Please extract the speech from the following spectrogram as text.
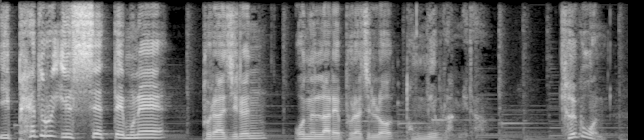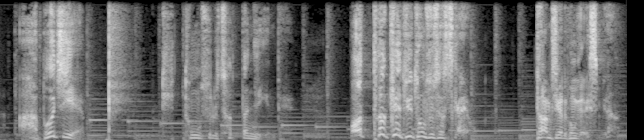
이 페드로 1세 때문에 브라질은 오늘날의 브라질로 독립을 합니다. 결국은 아버지의 뒤통수를 쳤단 얘기인데 어떻게 뒤통수 쳤을까요? 다음 시간에 공개하겠습니다.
